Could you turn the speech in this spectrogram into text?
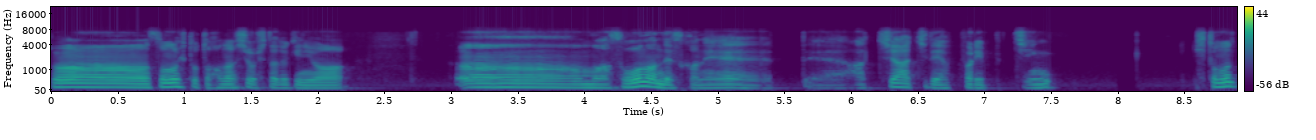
うーん、その人と話をしたときには、うーん、まあそうなんですかねって、あっちあっちでやっぱり人、人の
